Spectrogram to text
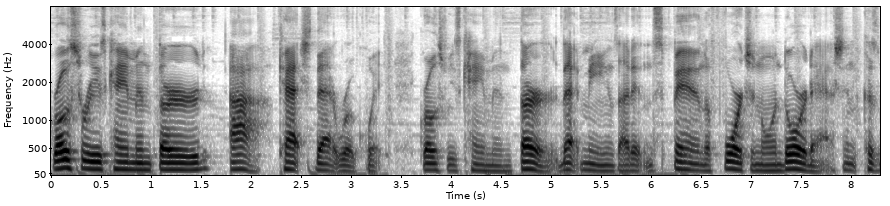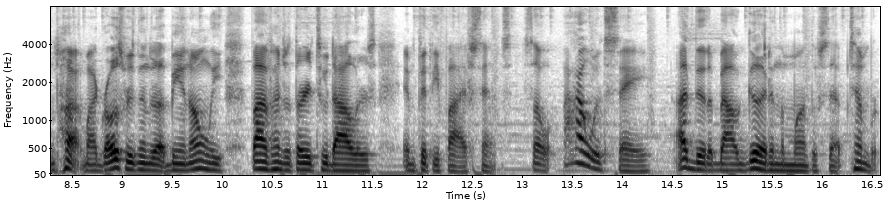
Groceries came in third. Ah, catch that real quick groceries came in third. That means I didn't spend a fortune on DoorDash, and because my, my groceries ended up being only $532.55. So I would say I did about good in the month of September.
